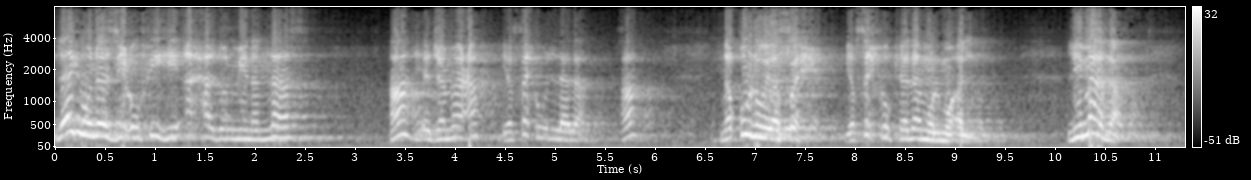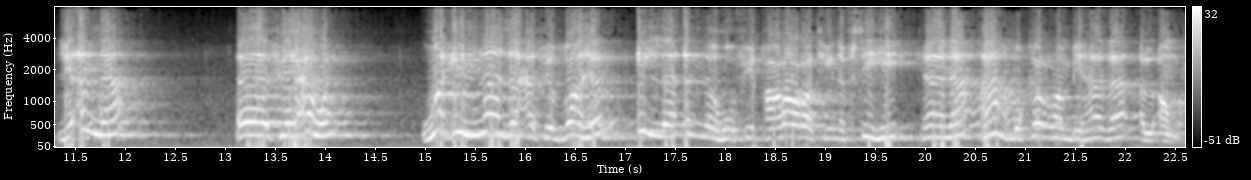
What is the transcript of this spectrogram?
لا ينازع فيه أحد من الناس؟ ها يا جماعة يصح ولا لا؟ ها؟ نقول يصح يصح كلام المؤلف. لماذا؟ لأن آه، فرعون وإن نازع في الظاهر إلا أنه في قرارة نفسه كان آه، مكرم بهذا الأمر.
